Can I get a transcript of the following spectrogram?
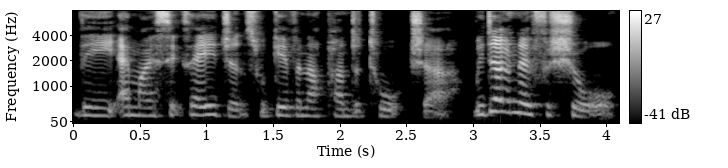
the MI6 agents were given up under torture. We don't know for sure.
